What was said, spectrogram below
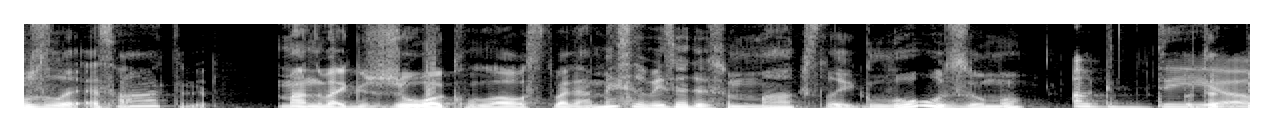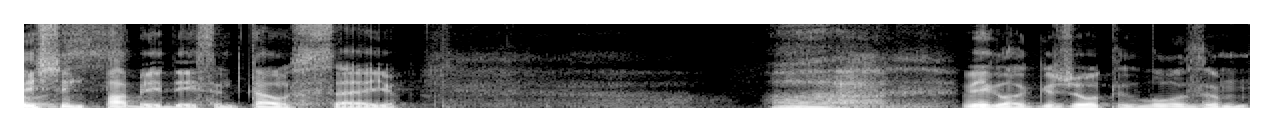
Uzliek, es ātri. Man vajag žokli laust vaļā. Mēs jau izveidosim mākslīgu lūzumu. Ak, Dievs! tad bišķiņi pabīdīsim tavu seju. Oh, vieglāk žokļu lūzumu.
